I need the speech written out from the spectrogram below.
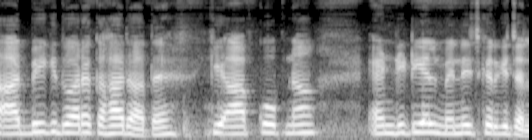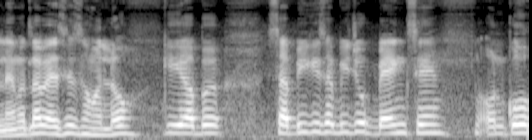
आरबीआई के द्वारा कहा जाता है कि आपको अपना एनडीटीएल मैनेज करके चलना है। मतलब ऐसे समझ लो कि अब सभी के सभी जो बैंक्स हैं, उनको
